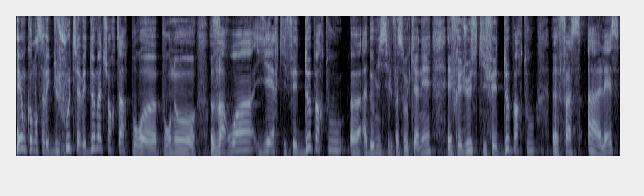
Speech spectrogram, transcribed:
Et on commence avec du foot. Il y avait deux matchs en retard pour, euh, pour nos Varois. Hier, qui fait deux partout euh, à domicile face au Canet. Et Fréjus, qui fait deux partout euh, face à Alès.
